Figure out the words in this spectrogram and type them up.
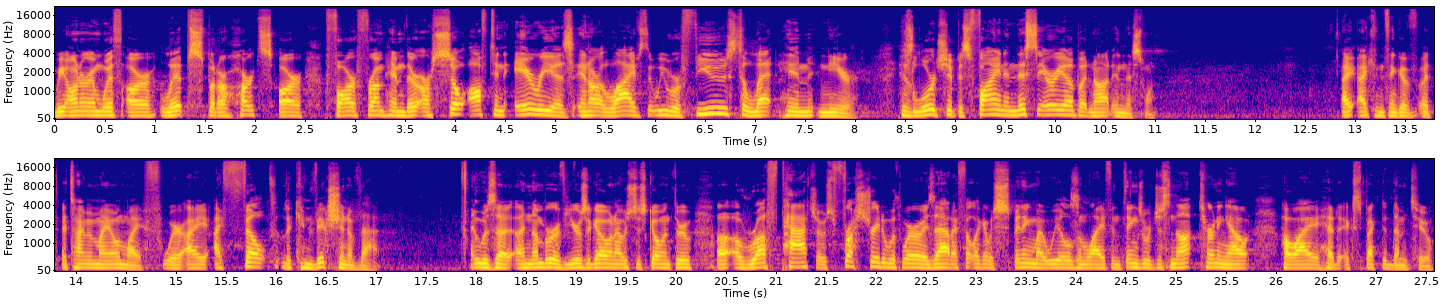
We honor him with our lips, but our hearts are far from him. There are so often areas in our lives that we refuse to let him near. His lordship is fine in this area, but not in this one. I, I can think of a, a, time in my own life where I, I felt the conviction of that. It was a, a, number of years ago, and I was just going through a, a, rough patch. I was frustrated with where I was at. I felt like I was spinning my wheels in life, and things were just not turning out how I had expected them to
